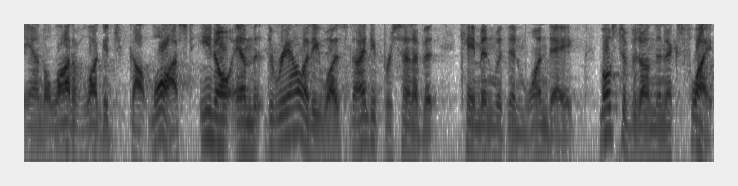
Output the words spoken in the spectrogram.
and a lot of luggage got lost. You know, and the, the reality was ninety percent of it came in within one day. Most of it on the next flight,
